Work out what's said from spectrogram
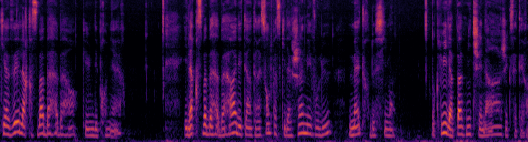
qui avait la Qasba Bahabaha, qui est une des premières. Et la Qasba Bahabaha, elle était intéressante parce qu'il n'a jamais voulu mettre de ciment. Donc lui, il n'a pas mis de chaînage, etc.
